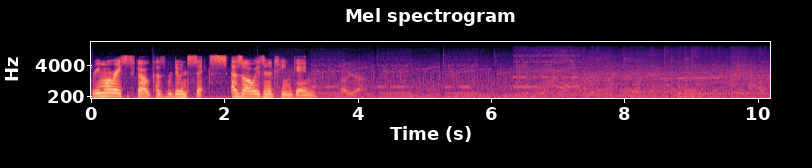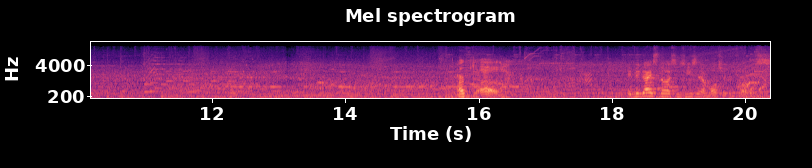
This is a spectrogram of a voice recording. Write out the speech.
Three more races to go because we're doing six, as always in a team game. Oh yeah. Okay. If you guys notice, he's using a motion controls.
